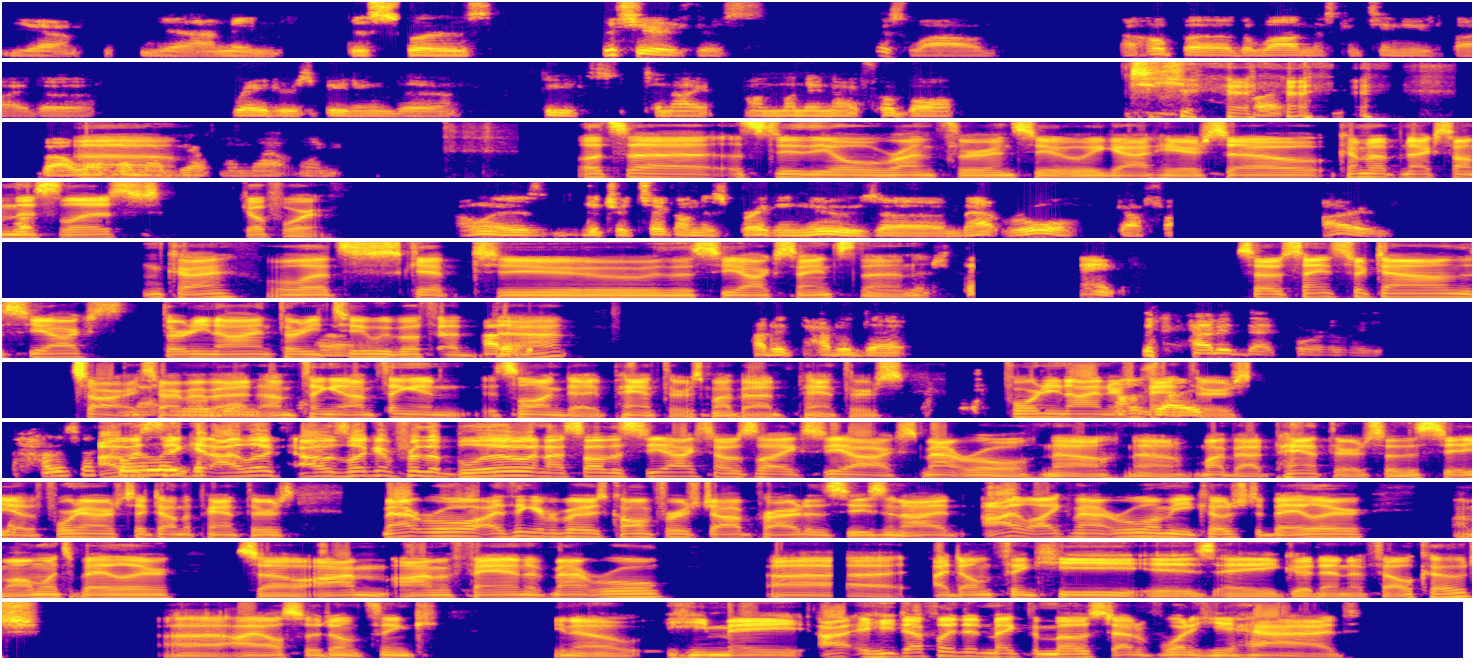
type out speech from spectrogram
Yeah, yeah. I mean, this was this year is just it's wild. I hope uh, the wildness continues by the Raiders beating the Chiefs tonight on Monday Night Football. yeah. But- But I won't hold my Um, breath on that one. let's uh let's do the old run through and see what we got here. So coming up next on this list, go for it. I want to get your take on this breaking news. Uh, Matt Rhule got fired. Okay. Well, let's skip to the Seahawks Saints then. So Saints took down the Seahawks 39-32. Uh, we both had how did- that. How did how did that how did that correlate? Sorry, Matt sorry, my bad. didn't- I'm thinking I'm thinking it's a long day. Panthers, my bad. Panthers. I 49ers, was like, Panthers. How does that I was thinking I looked I was looking for the blue and I saw the Seahawks. I was like, Seahawks, Matt Rhule. No, no, my bad. Panthers. So the yeah, the 49ers take down the Panthers. Matt Rhule, I think everybody was calling for his job prior to the season. I I like Matt Rhule. I mean, he coached at Baylor. My mom went to Baylor. So I'm I'm a fan of Matt Rhule. Uh, I don't think he is a good NFL coach. Uh, I also don't think, you know, he may. I, he definitely didn't make the most out of what he had,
